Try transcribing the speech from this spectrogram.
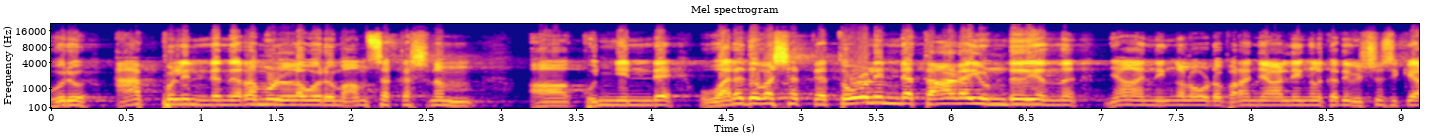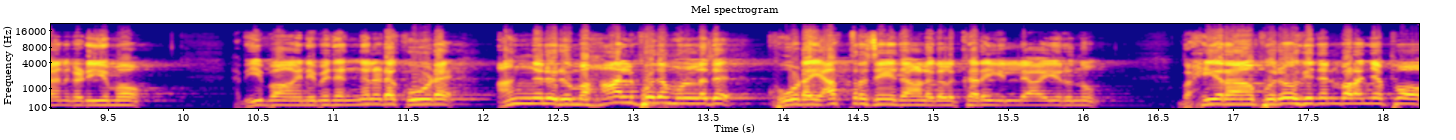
ഒരു ആപ്പിളിന്റെ നിറമുള്ള ഒരു മാംസകഷ്ണം ആ കുഞ്ഞിന്റെ വലതുവശത്തെ തോളിന്റെ താഴെയുണ്ട് എന്ന് ഞാൻ നിങ്ങളോട് പറഞ്ഞാൽ നിങ്ങൾക്കത് വിശ്വസിക്കാൻ കഴിയുമോ ഹബീബാ നബി തങ്ങളുടെ കൂടെ അങ്ങനെ ഒരു മഹാത്ഭുതമുള്ളത് കൂടെ യാത്ര ചെയ്ത ആളുകൾക്കറിയില്ലായിരുന്നു. ബഹീറ പുരോഹിതൻ പറഞ്ഞപ്പോൾ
